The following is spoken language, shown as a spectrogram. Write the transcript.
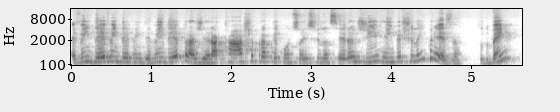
É vender, vender, vender, vender para gerar caixa, para ter condições financeiras de reinvestir na empresa. Tudo bem?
